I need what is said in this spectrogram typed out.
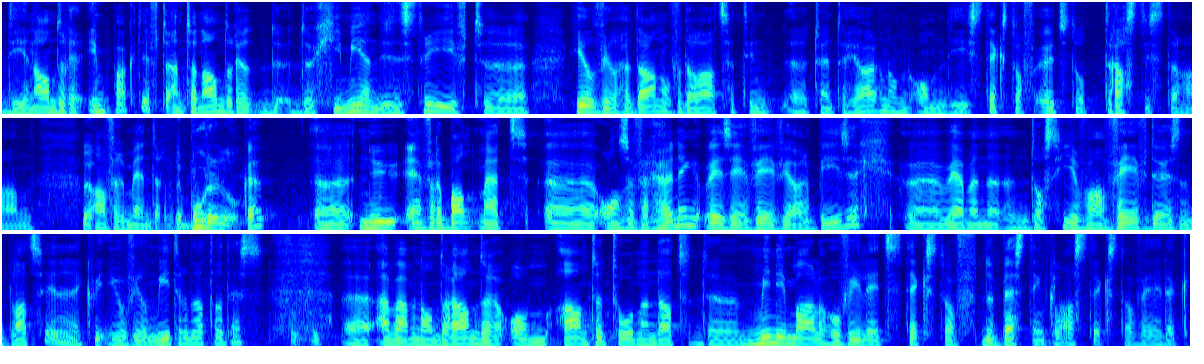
Die een andere impact heeft. En ten andere, de, de chemie en de industrie heeft heel veel gedaan over de laatste 10, 20 jaar om, om die stikstofuitstoot drastisch te gaan, ja. gaan verminderen. De boeren ook, hè? Uh, nu, in verband met uh, onze vergunning, wij zijn vijf jaar bezig. Uh, we hebben een, een, dossier van 5000 bladzijden. Ik weet niet hoeveel meter dat, dat is. en we hebben onder andere om aan te tonen dat de minimale hoeveelheid stikstof, de best-in-class stikstof eigenlijk,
